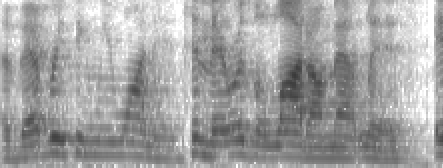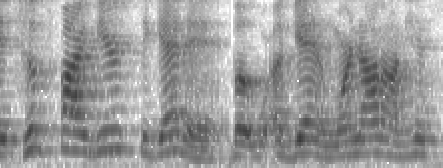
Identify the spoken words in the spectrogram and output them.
of everything we wanted. And there was a lot on that list. It took five years to get it. But again we're not on his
